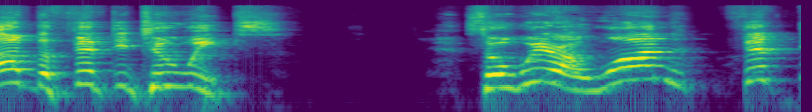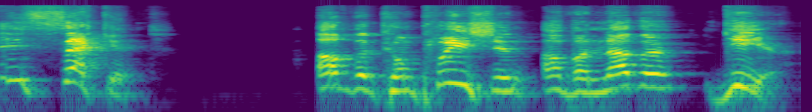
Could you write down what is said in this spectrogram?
of the 52 weeks. So we are 152nd of the completion of another year.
